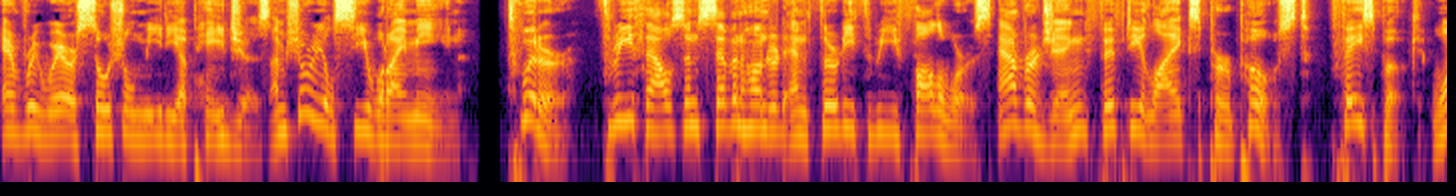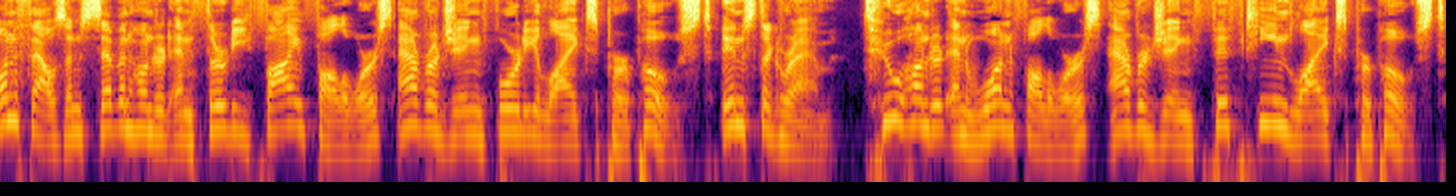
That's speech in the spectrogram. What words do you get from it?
everywhere social media pages. I'm sure you'll see what I mean. Twitter, 3,733 followers, averaging 50 likes per post. Facebook, 1,735 followers, averaging 40 likes per post. Instagram, 201 followers, averaging 15 likes per post.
